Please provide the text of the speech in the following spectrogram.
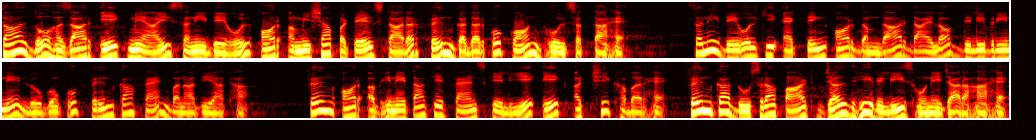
साल 2001 में आई सनी देओल और अमीषा पटेल स्टारर फ़िल्म गदर को कौन भूल सकता है? सनी देओल की एक्टिंग और दमदार डायलॉग डिलीवरी ने लोगों को फ़िल्म का फ़ैन बना दिया था। फ़िल्म और अभिनेता के फैंस के लिए एक अच्छी खबर है। फ़िल्म का दूसरा पार्ट जल्द ही रिलीज़ होने जा रहा है।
